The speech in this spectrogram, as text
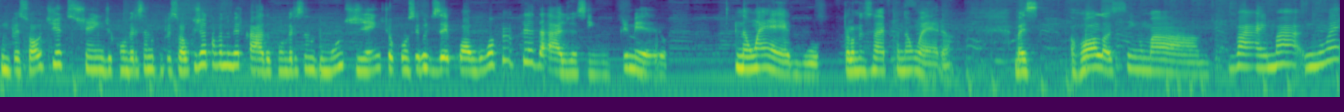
com o pessoal de exchange, conversando com o pessoal que já estava no mercado, conversando com um monte de gente, eu consigo dizer com alguma propriedade, assim, primeiro, não é ego, pelo menos na época não era. Mas rola assim uma vai uma não é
